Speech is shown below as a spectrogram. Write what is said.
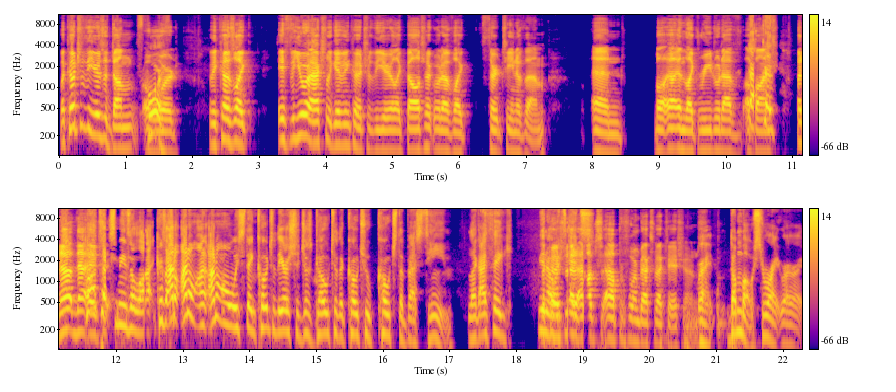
But Coach of the Year is a dumb Fourth. award because, like, if you were actually giving Coach of the Year, like Belichick would have like 13 of them, and well, uh, and like Reed would have a Yeah, bunch. 'cause But now that context means a lot. Because I don't I don't I don't always think Coach of the Year should just go to the coach who coached the best team. Like I think you the know coach it's, that it's- outperformed expectations. right. the most. Right, right, right.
